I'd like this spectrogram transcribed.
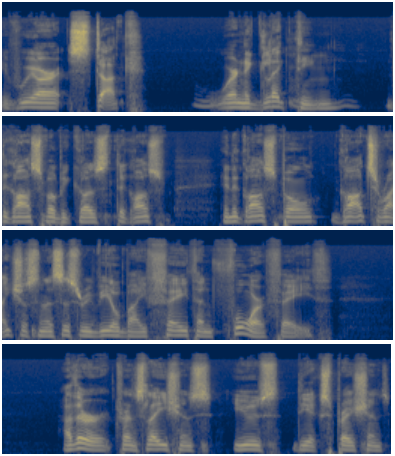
if we are stuck, we're neglecting the gospel because the gospel in the gospel God's righteousness is revealed by faith and for faith. Other translations use the expressions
